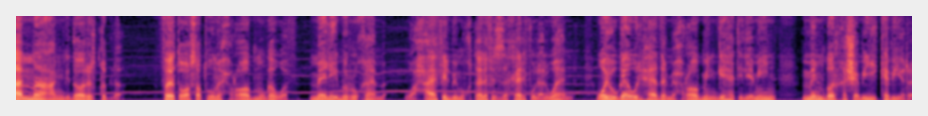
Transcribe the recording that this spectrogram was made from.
أما عن جدار القبلة فيتوسطه محراب مجوف مليء بالرخام وحافل بمختلف الزخارف والألوان ويجاور هذا المحراب من جهة اليمين منبر خشبي كبير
